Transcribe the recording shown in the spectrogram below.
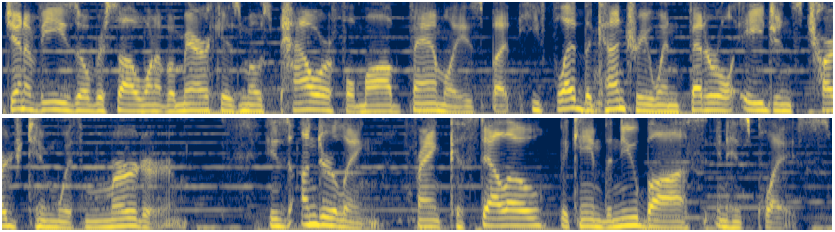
Genovese oversaw one of America's most powerful mob families, but he fled the country when federal agents charged him with murder. His underling, Frank Costello, became the new boss in his place.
